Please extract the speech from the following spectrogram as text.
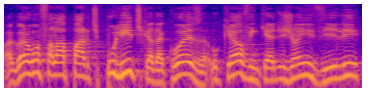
agora vamos falar a parte política da coisa. O Kelvin, que é de Joinville,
